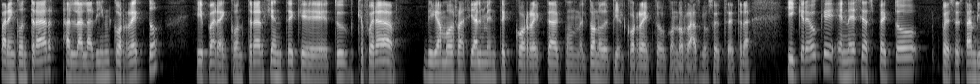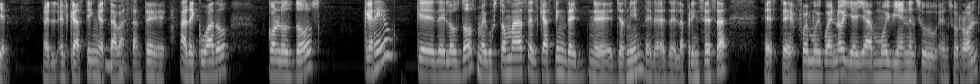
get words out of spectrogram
para encontrar al Aladín correcto y para encontrar gente que, que fuera, digamos, racialmente correcta, con el tono de piel correcto, con los rasgos, etcétera. Y creo que en ese aspecto, pues están bien. El, casting está bastante adecuado con los dos. Creo que de los dos me gustó más el casting de, Jasmine, de, la princesa. Este fue muy bueno y ella muy bien en su, en su rol.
